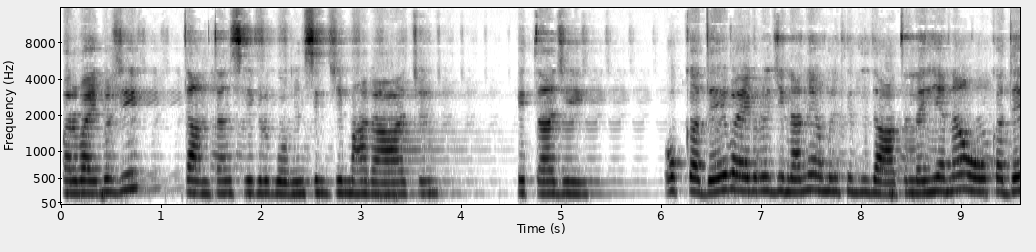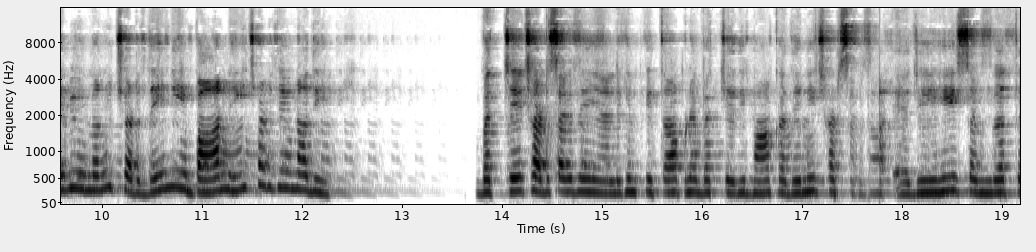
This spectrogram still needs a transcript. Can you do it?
ਪਰ ਵਾਹਿਗੁਰੂ ਜੀ ਧੰਨ ਧੰਨ ਸ੍ਰੀ ਗੁਰੂ ਗੋਬਿੰਦ ਸਿੰਘ ਜੀ ਮਹਾਰਾਜ, ਪਿਤਾ ਜੀ ਉਹ ਕਦੇ ਵਾਹਿਗੁਰੂ ਜਿਨ੍ਹਾਂ ਨੇ ਅੰਮ੍ਰਿਤ ਦੀ ਦਾਤ ਲਈ ਹੈ ਨਾ, ਉਹ ਕਦੇ ਵੀ ਉਹਨਾਂ ਨੂੰ ਛੱਡਦੇ ਹੀ ਨਹੀਂ ਬਾਹ ਨਹੀਂ ਛੱਡਦੇ ਉਹਨਾਂ ਦੀ। ਬੱਚੇ ਛੱਡ ਸਕਦੇ ਆ, ਲੇਕਿਨ ਪਿਤਾ ਆਪਣੇ ਬੱਚੇ ਦੀ ਬਾਹ ਕਦੇ ਨਹੀਂ ਛੱਡ ਸਕਦਾ। ਅਜਿਹੀ ਸੰਗਤ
